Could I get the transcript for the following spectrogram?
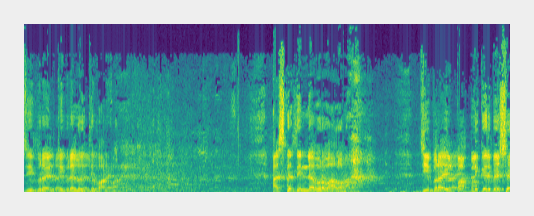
জিব্রাইল টিব্রাইল হইতে পারে আজকের দিনটা বড় ভালো না। জিব্রাইল পাবলিকের বেশে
